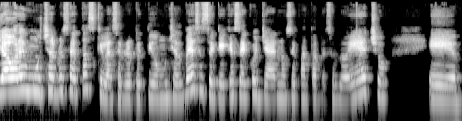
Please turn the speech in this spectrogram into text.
Y ahora hay muchas recetas que las he repetido muchas veces, el queque seco ya no sé cuántas veces lo he hecho, eh,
